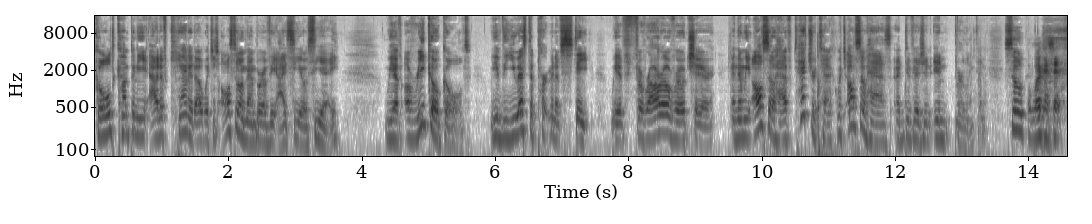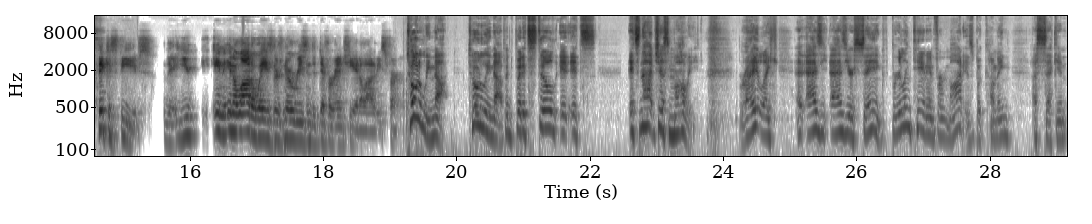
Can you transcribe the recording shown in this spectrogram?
gold company out of Canada, which is also a member of the ICOCA. We have AuRico Gold. We have the U.S. Department of State. We have Ferrero Rocher. And then we also have Tetra Tech, which also has a division in Burlington. So like I said, thick as thieves. You in in a lot of ways, there's no reason to differentiate a lot of these firms. totally not totally not but but it's still it, it's it's not just molly right like as as you're saying burlington and vermont is becoming a second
